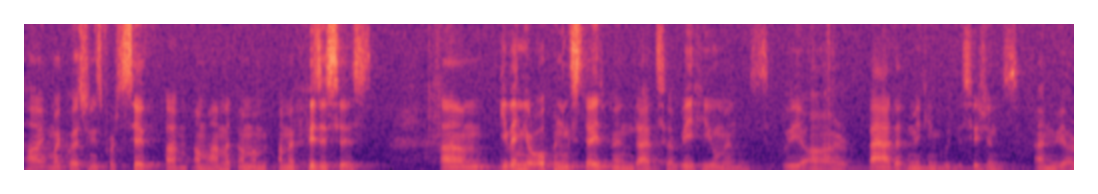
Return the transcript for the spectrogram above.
Hi, my question is for Seth. I'm I'm, I'm, I'm a physicist. Um, given your opening statement that uh, we humans, we are bad at making good decisions and we are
